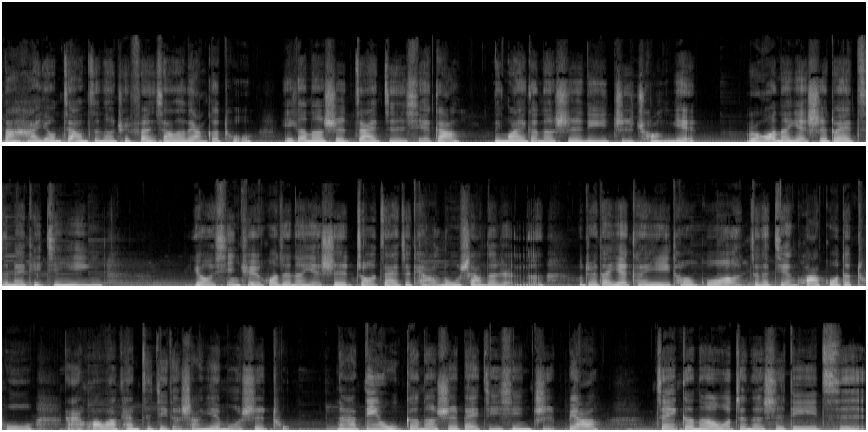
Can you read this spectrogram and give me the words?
那他用这样子呢去分享了两个图，一个呢是在职斜杠，另外一个呢是离职创业。如果呢也是对自媒体经营。有兴趣或者呢，也是走在这条路上的人呢，我觉得也可以透过这个简化过的图来画画看自己的商业模式图。那第五个呢是北极星指标，这个呢我真的是第一次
